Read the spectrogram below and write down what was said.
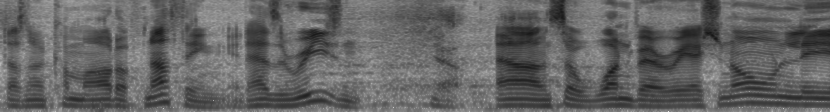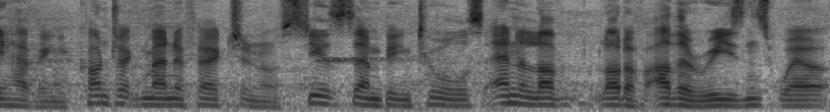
does not come out of nothing. It has a reason. Yeah. Um, so one variation only, having a contract manufacturer, no steel stamping tools, and a lot, lot of other reasons where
